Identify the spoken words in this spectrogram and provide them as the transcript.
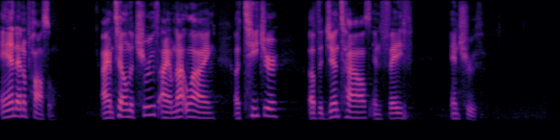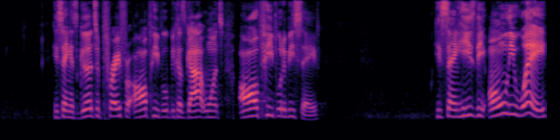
and an apostle. I am telling the truth, I am not lying, a teacher of the Gentiles in faith and truth. He's saying it's good to pray for all people because God wants all people to be saved. He's saying he's the only way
